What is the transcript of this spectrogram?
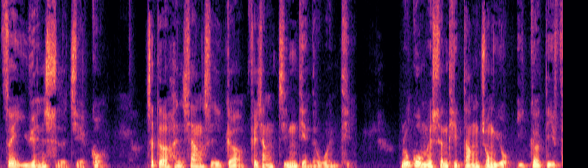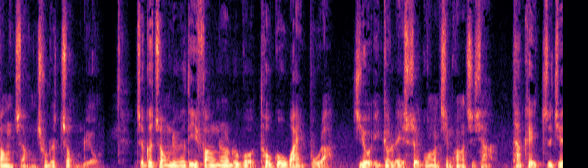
最原始的结构。这个很像是一个非常经典的问题。如果我们身体当中有一个地方长出了肿瘤，这个肿瘤的地方呢，如果透过外部啦，只有一个镭射光的情况之下，它可以直接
